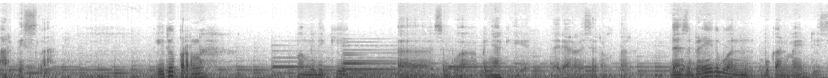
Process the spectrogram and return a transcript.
artis lah. Itu pernah memiliki uh, sebuah penyakit dari analisa dokter. Dan sebenarnya itu bukan bukan medis.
